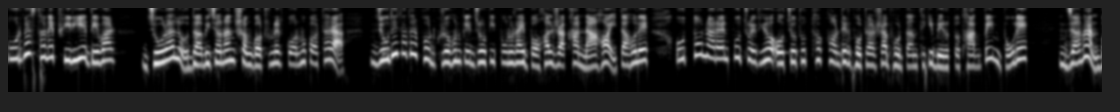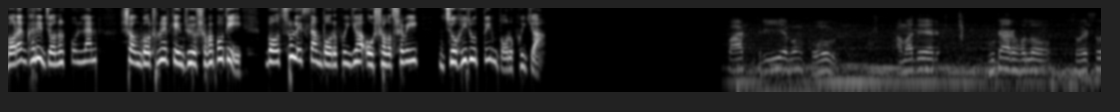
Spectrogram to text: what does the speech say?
পূর্বের স্থানে ফিরিয়ে দেওয়ার জোরালো দাবি জানান সংগঠনের কর্মকর্তারা। যদি তাদের ভোট গ্রহণ কেন্দ্রটি পুনরায় বহাল রাখা না হয়, তাহলে উত্তর নারায়ণপুর তৃতীয় ও চতুর্থ খণ্ডের ভোটাররা ভোটদান থেকে বিরত থাকবেন বলে জানান বরাকভ্যালি জনকল্যাণ সংগঠনের কেন্দ্রীয় সভাপতি বজরুল ইসলাম বড়ভূইয়া ও সমাজসেবী জহির উদ্দিন বড়ভূইয়া। পার্ট থ্রি এবং ফোর আমাদের ভোটার হলো ছয়শো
